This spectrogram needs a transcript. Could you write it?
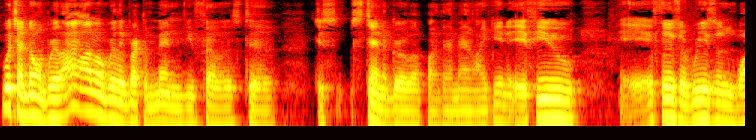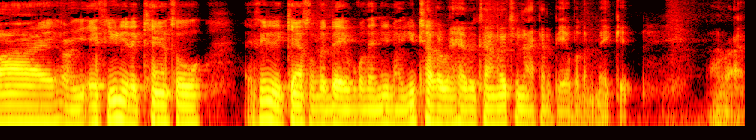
which I don't really, I, I don't really recommend you fellas to just stand a girl up like that, man. Like, you know, if you, if there's a reason why, or if you need to cancel, if you need to cancel the day, well, then you know you tell her ahead of time that you're not going to be able to make it. All right,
